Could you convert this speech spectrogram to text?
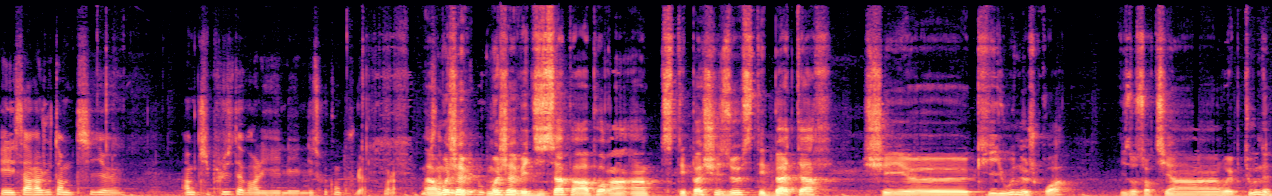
Et ça rajoute un petit, euh, un petit plus d'avoir les, les- les trucs en couleur. Voilà. Alors moi j'avais, moi j'avais dit ça par rapport à un, c'était pas chez eux, c'était Bâtard chez Kiyun je crois. Ils ont sorti un webtoon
